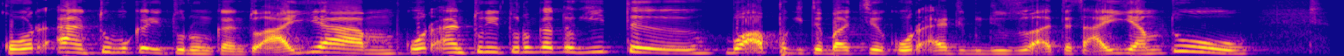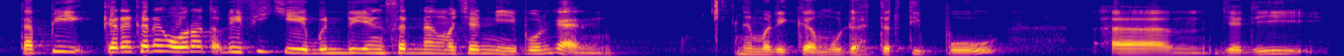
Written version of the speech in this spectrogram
Quran tu bukan diturunkan untuk ayam. Quran tu diturunkan untuk kita. Buat apa kita baca Quran itu juzuk atas ayam tu? Tapi kadang-kadang orang tak boleh fikir benda yang senang macam ni pun kan. Mereka mudah tertipu. Um, jadi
